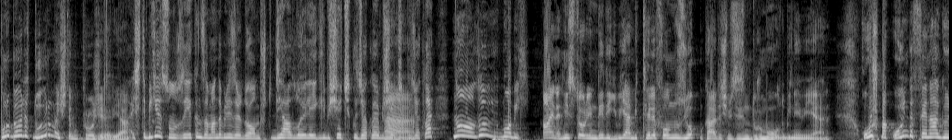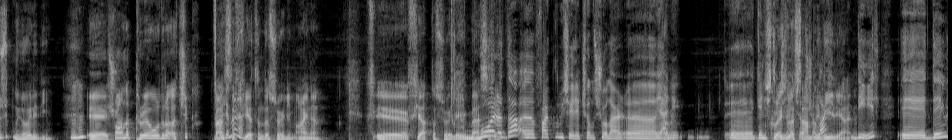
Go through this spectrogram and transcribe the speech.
Bunu böyle duyurma işte bu projeleri ya. Ya İşte biliyorsunuz yakın zamanda Blizzard'da olmuştu. Diablo ile ilgili bir şey açıklayacaklar, bir şey Ha. açıklayacaklar. Ne oldu? Mobil. Aynen Historian dediği gibi yani bir telefonunuz yok mu kardeşim sizin durumu oldu bir nevi yani. Hoş bak oyun da fena gözükmüyor öyle diyeyim. Ee, şu anda pre-order'a açık. Ben Öyle size mi? fiyatını da söyleyeyim aynen. E, fiyat da söyleyeyim ben Bu size. arada e, farklı bir şeyle çalışıyorlar. E, yani e, geliştiriciyle çalışıyorlar. değil yani. Değil. E, D3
